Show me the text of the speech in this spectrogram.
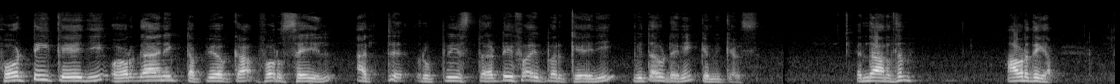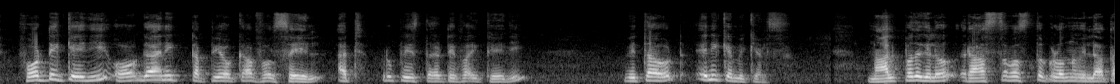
Forty K G organic tapioca for sale at rupees thirty five per K G without any chemicals. എന്താ അർത്ഥം? ആവർത്തിക്കാം. Forty K G organic tapioca for sale at rupees thirty five K G without any chemicals. നാൽപ്പത് കിലോ രാസവസ്തുക്കളൊന്നുമില്ലാത്ത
